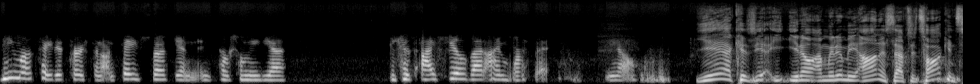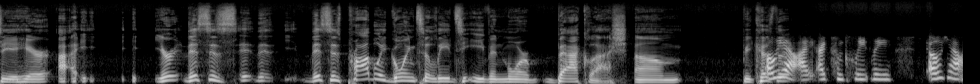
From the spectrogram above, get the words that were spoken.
the most hated person on Facebook and, and social media, because I feel that I'm worth it. You know. Yeah, because you know, I'm going to be honest. After talking to you here, I, you're this is this is probably going to lead to even more backlash. Um, because Oh there, yeah, I, I completely. Oh yeah,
